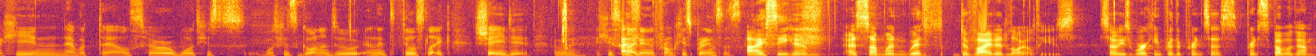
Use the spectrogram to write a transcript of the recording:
he never tells her what he's what he's gonna do, and it feels like shady. I mean, he's hiding it from his princess. I see him as someone with divided loyalties. So he's working for the princess, Princess Bubblegum,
